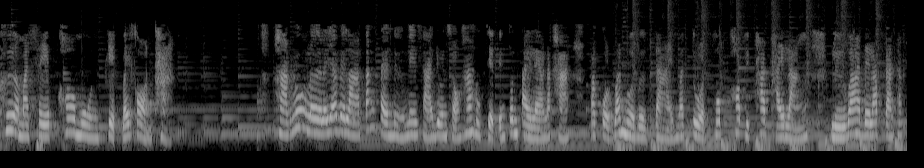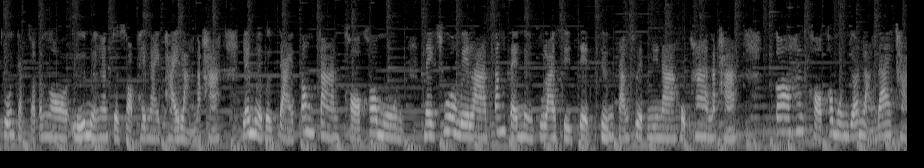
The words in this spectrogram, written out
เพื่อมาเซฟข้อมูลเก็บไว้ก่อนค่ะ หากล่วงเลยระยะเวลาตั้งแต่ 1 เมษายน 2567 เป็นต้นไปแล้วนะคะ ปรากฏว่าหน่วยเบิกจ่ายมาตรวจพบข้อผิดพลาดภายหลัง หรือว่าได้รับการทักท้วงจากสตงหรือหน่วยงานตรวจสอบภายในภายหลังนะคะ และหน่วยเบิกจ่ายต้องการขอข้อมูล ในช่วงเวลาตั้งแต่ 1 ตุลา47 ถึง 31 มีนา 65 นะคะ ก็ให้ขอข้อมูลย้อนหลังได้ค่ะ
